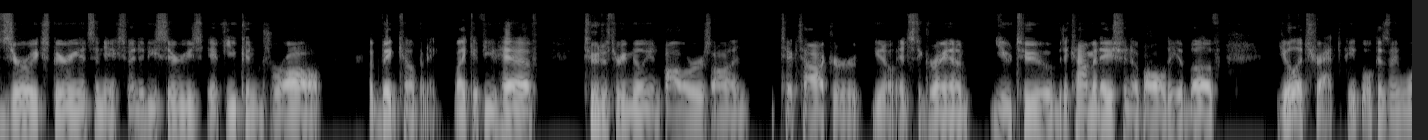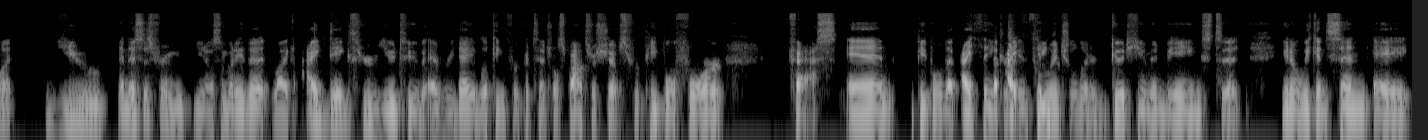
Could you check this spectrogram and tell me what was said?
zero experience in the Xfinity series if you can draw a big company. Like if you have two to three million followers on TikTok or you know Instagram, YouTube, the combination of all the above, you'll attract people because they want you and this is from you know somebody that like I dig through YouTube every day looking for potential sponsorships for people for FASS and people that I think are influential that are good human beings to you know we can send a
